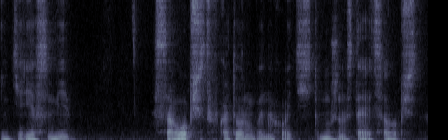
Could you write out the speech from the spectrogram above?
интересами сообщества, в котором вы находитесь, то нужно оставить сообщество.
